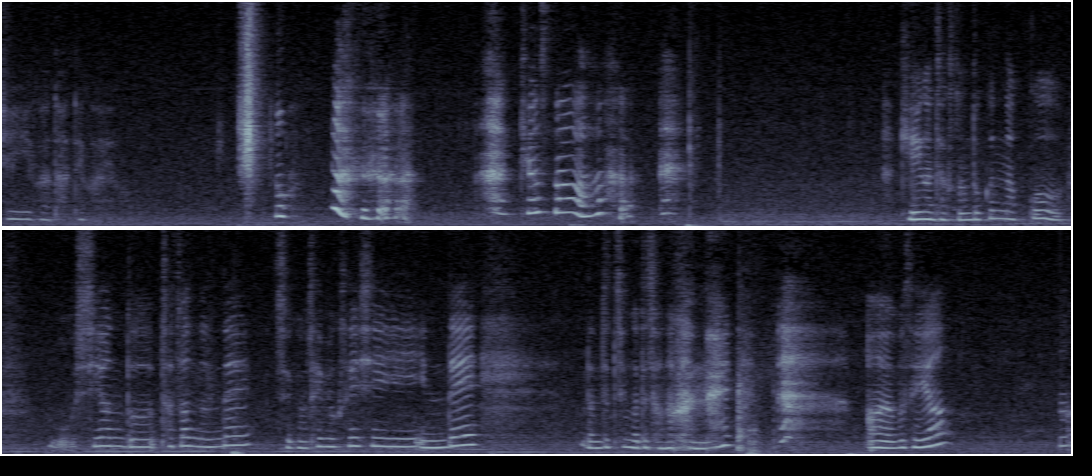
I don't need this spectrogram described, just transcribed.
10시가 다 돼가요. 어? 켰어! 기획안 작성도 끝났고 뭐 시안도 찾았는데 지금 새벽 3시인데 남자친구한테 전화가 왔네? 어, 여보세요? 어,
